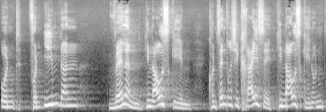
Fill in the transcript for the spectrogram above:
und von ihm dann Wellen hinausgehen, konzentrische Kreise hinausgehen und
